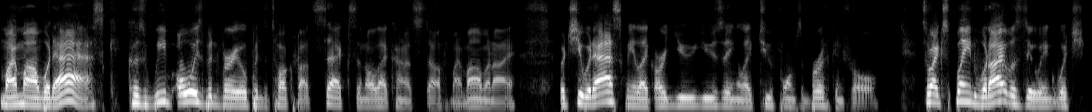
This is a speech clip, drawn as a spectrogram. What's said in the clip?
my mom would ask because we've always been very open to talk about sex and all that kind of stuff. My mom and I, but she would ask me like, "Are you using like two forms of birth control?" So I explained what I was doing, which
